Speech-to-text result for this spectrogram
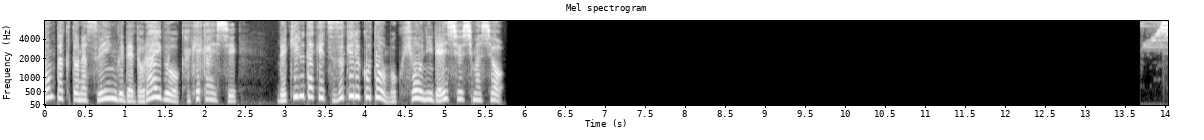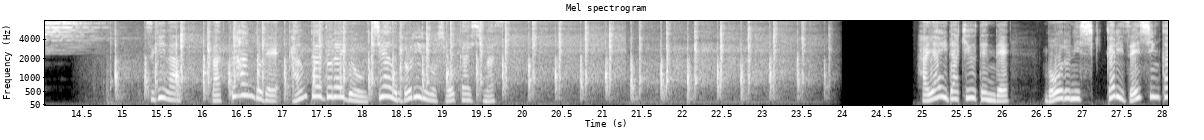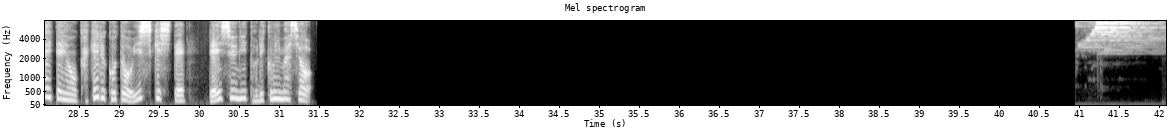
コンパクトなスイングでドライブをかけ返し、できるだけ続けることを目標に練習しましょう。次はバックハンドでカウンタードライブを打ち合うドリルを紹介します。速い打球点でボールにしっかり全身回転をかけることを意識して練習に取り組みましょう。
